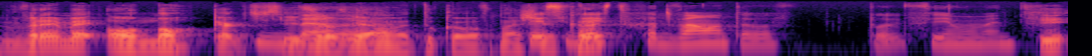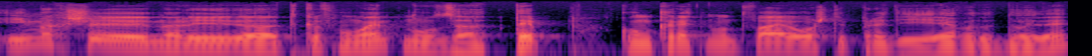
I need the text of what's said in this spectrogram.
време оно, както си да, изразяваме да. тук в нашия Те си край. действаха двамата в, в един момент. И, имахше нали, такъв момент, но за теб конкретно, това е още преди Ева да дойде,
